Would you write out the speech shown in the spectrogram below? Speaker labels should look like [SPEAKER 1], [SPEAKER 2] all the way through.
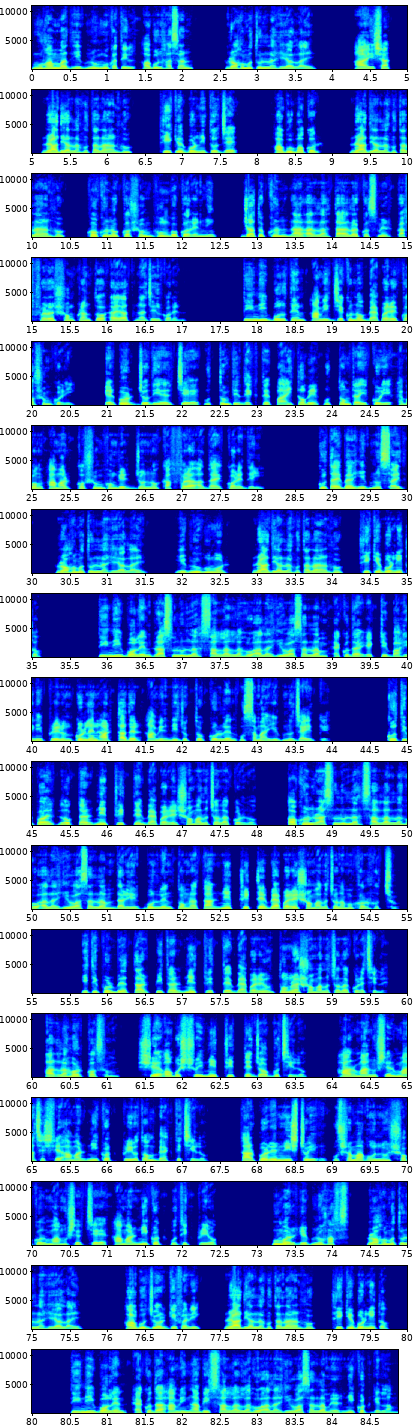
[SPEAKER 1] মুহাম্মদ ইবনু মুকাতিল আবুল হাসান, রহমতুল্লাহি আলাই আয়েশা রাদি আল্লাহ আনহু থেকে বর্ণিত যে আবু বকর রাদি আল্লাহ আনহু কখনো কসম ভঙ্গ করেননি, যতক্ষণ না আল্লাহ তাআলার কসমের কাফারা সংক্রান্ত আয়াত নাজিল করেন। তিনি বলতেন, আমি যে কোনো ব্যাপারে কসম করি। এরপর যদি এর চেয়ে উত্তমটি দেখতে পাই, তবে উত্তমটাই করি এবং আমার কসম ভঙ্গের জন্য কাফারা আদায় করে দেই। কুতাইবা ইবনু সাইদ রহমতুল্লাহি আলাই ইবনু উমর রাদি আল্লাহ আনহু থেকে বর্ণিত। তিনি বলেন, রাসূলুল্লাহ সাল্লাল্লাহু আলাহি ওয়াসাল্লাম একদা একটি বাহিনী প্রেরণ করলেন আর তাদের আমির নিযুক্ত করলেন উসামা ইবনু জাইদকে। কতিপয় লোক তার নেতৃত্বের ব্যাপারে সমালোচনা করল। তখন রাসূলুল্লাহ সাল্লাল্লাহু আলাইহি ওয়াসাল্লাম দাঁড়িয়ে বললেন, তোমরা তার নেতৃত্বের ব্যাপারে সমালোচনা মুখর হচ্ছ। ইতিপূর্বে তার পিতার নেতৃত্বের ব্যাপারেও তোমরা সমালোচনা করেছিলে। আল্লাহর কসম, সে অবশ্যই নেতৃত্বে যজ্ঞ ছিল, আর মানুষের মাঝে সে আমার নিকট প্রিয়তম ব্যক্তি ছিল। তারপরে নিশ্চয়ই উসামা অন্য সকল মানুষের চেয়ে আমার নিকট অধিক প্রিয়। উমর ইবনু হাফস রহমতুল্লাহি আলাই আবুজর গিফারি রাদিয়াল্লাহ আনহু থেকে বর্ণিত। তিনি বলেন, একদা আমি নাবি সাল্লাল্লাহু আলাহি ওয়াসাল্লামের নিকট গেলাম।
